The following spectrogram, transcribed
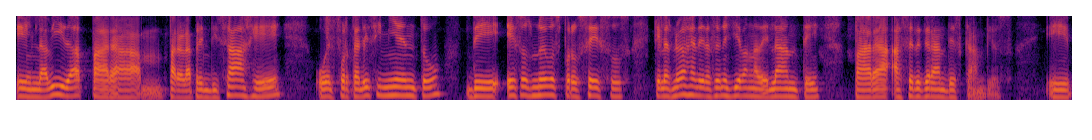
en la vida para, para el aprendizaje o el fortalecimiento de esos nuevos procesos que las nuevas generaciones llevan adelante para hacer grandes cambios. Eh,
